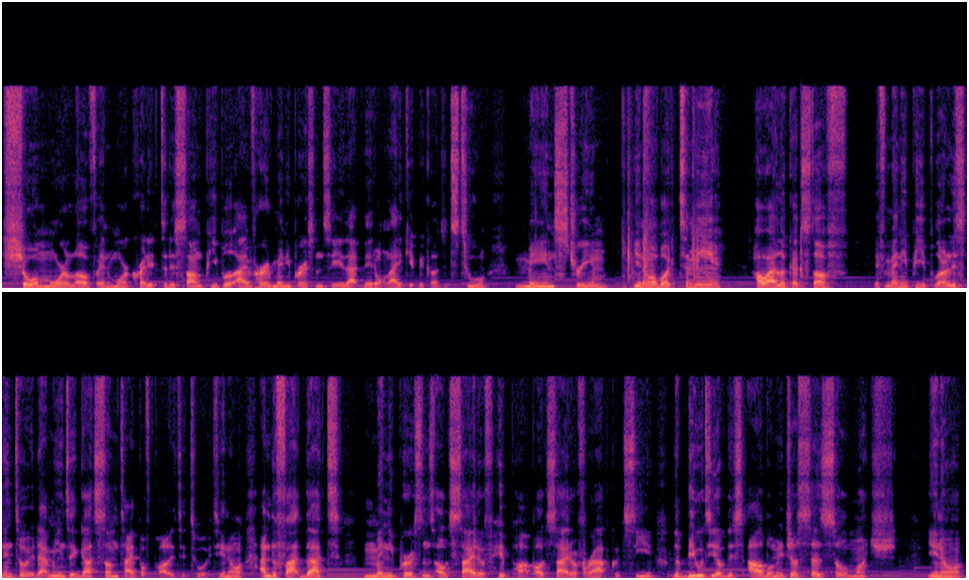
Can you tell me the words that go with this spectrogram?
show more love and more credit to this song. People I've heard many persons say that they don't like it because it's too mainstream, you know, but to me, how I look at stuff, if many people are listening to it, that means it got some type of quality to it, you know? And the fact that many persons outside of hip hop, outside of rap, could see the beauty of this album, it just says so much, you know?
